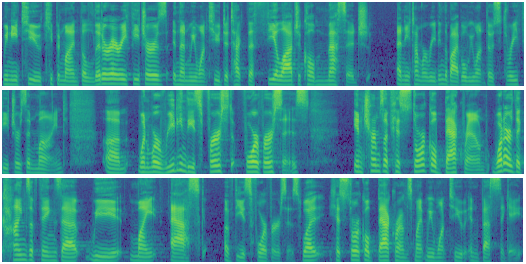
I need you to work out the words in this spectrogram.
We need to keep in mind the literary features, and then we want to detect the theological message. Anytime we're reading the Bible, we want those three features in mind. Um, when we're reading these first four verses, in terms of historical background, what are the kinds of things that we might ask of these four verses? What historical backgrounds might we want to investigate?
